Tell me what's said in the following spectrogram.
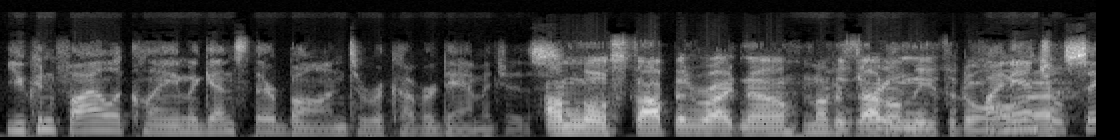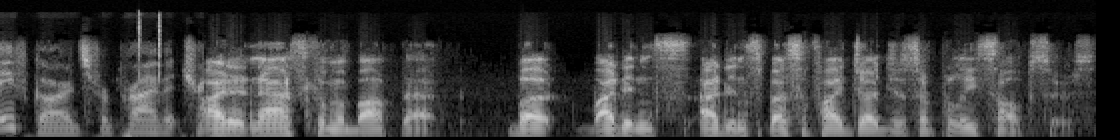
you can file a claim against their bond to recover damages. I'm gonna stop it right now because I don't need to know all financial safeguards for private I didn't ask him about that, but I didn't. I didn't specify judges or police officers.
